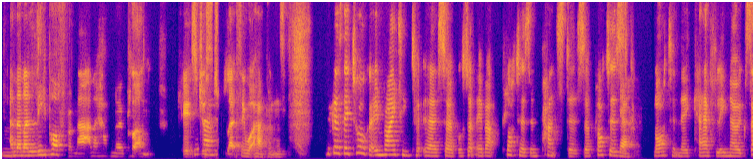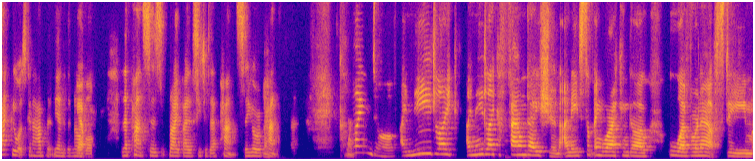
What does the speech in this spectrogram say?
Mm. And then I leap off from that and I have no plan. It's yeah. just, let's see what happens because they talk in writing to, uh, circles, don't they, about plotters and pantsters. So plotters yeah. plot and they carefully know exactly what's going to happen at the end of the novel, yep. and the pantsers write by the seat of their pants. So you're a yeah. pantser. Kind of. I need like I need like a foundation. I need something where I can go. Oh, I've run out of steam.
